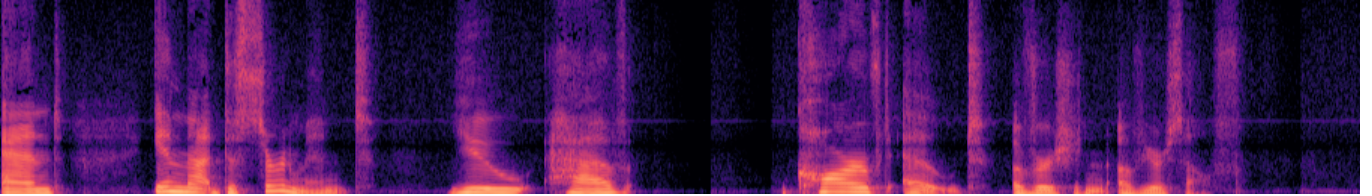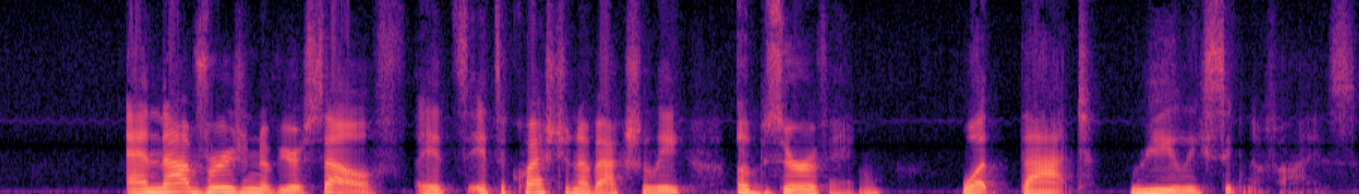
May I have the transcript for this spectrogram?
And in that discernment, you have carved out a version of yourself. And that version of yourself, it's it's a question of actually observing what that really signifies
